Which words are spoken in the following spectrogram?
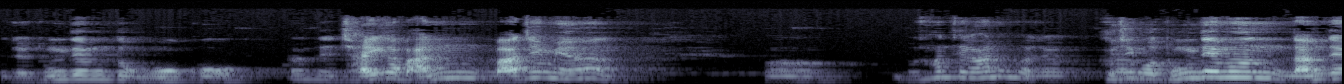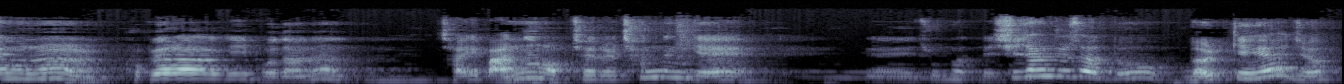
이제 동대문도 오고 그런데 자기가 맞, 맞으면 어, 뭐 선택하는 거죠. 굳이 뭐 동대문, 남대문을 구별하기보다는 자기 맞는 업체를 찾는 게 예, 좋은 것 같아요. 시장 조사도 넓게 해야죠.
